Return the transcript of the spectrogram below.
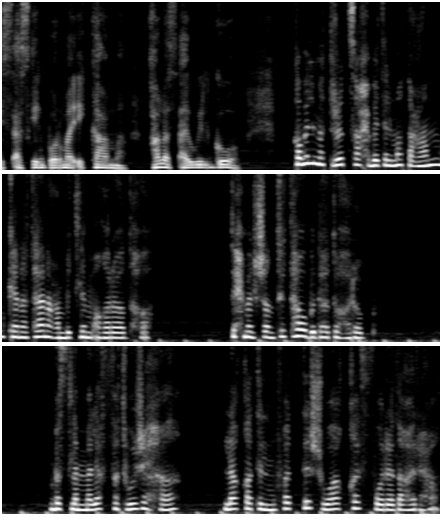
is asking for my إقامة. خلص I will go. قبل ما ترد صاحبة المطعم كانت هانا عم بتلم أغراضها تحمل شنطتها وبدها تهرب بس لما لفت وجهها لاقت المفتش واقف ورا ظهرها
